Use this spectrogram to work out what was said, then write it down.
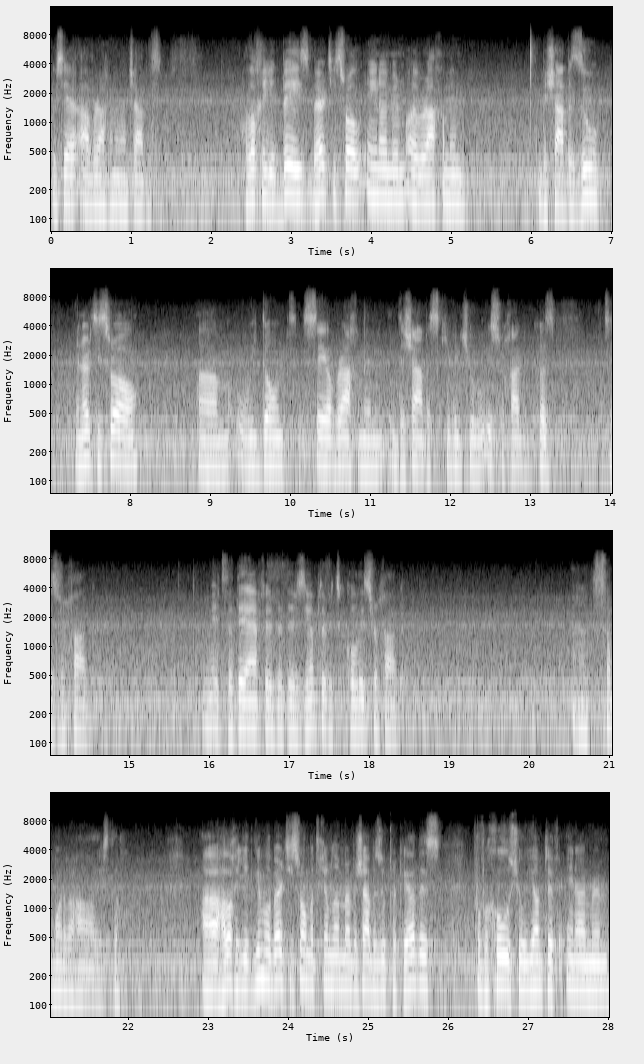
we say Avrachimim on Shabbos. Halacha Yud Beis, Be'eretz Yisrael Ein Oimrim Avrachimim B'Shabbos Zu. In Eretz Yisrael, um, we don't say Avrachimim in the Shabbos, given to Isra Chag, because it's Isra Chag. It's the day after that there's Yom Tov, it's called Isra Chag. Somewhat of a holiday still. Halacha Yid Gimel Beretz Yisrael Matchim Lamer B'Shabbos Zu Perkei Avis Ubechul Shu Yom Tov Ein Oimrim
